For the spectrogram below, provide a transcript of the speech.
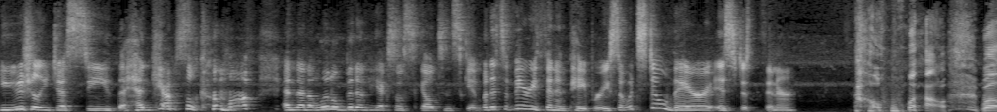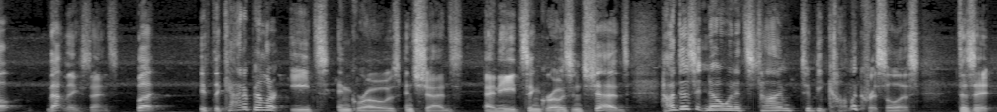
you usually just see the head capsule come off and then a little bit of the exoskeleton skin, but it's very thin and papery, so it's still there. It's just thinner. Oh, wow. Well, that makes sense. But if the caterpillar eats and grows and sheds, and eats and grows and sheds, how does it know when it's time to become a chrysalis? Does it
